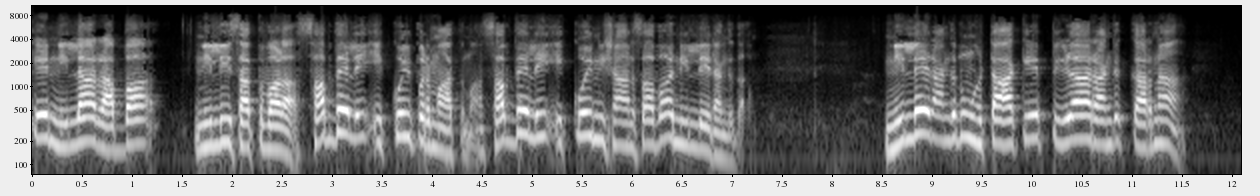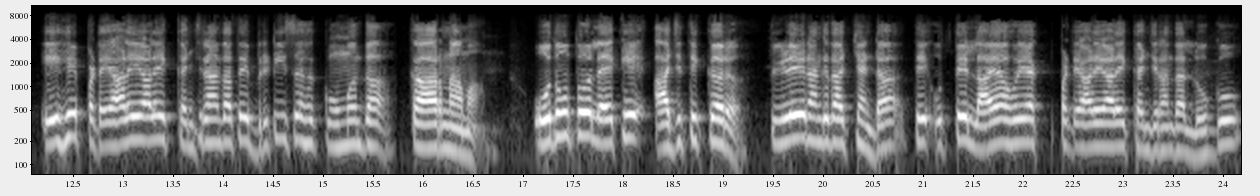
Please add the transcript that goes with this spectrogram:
ਕਿ ਨੀਲਾ ਰਾਬਾ, ਨੀਲੀ ਸੱਤ ਵਾਲਾ, ਸਭ ਦੇ ਲਈ ਇੱਕੋ ਹੀ ਪਰਮਾਤਮਾ, ਸਭ ਦੇ ਲਈ ਇੱਕੋ ਹੀ ਨਿਸ਼ਾਨ ਸਾਹਿਬ ਨੀਲੇ ਰੰਗ ਦਾ। ਨੀਲੇ ਰੰਗ ਨੂੰ ਹਟਾ ਕੇ ਪੀਲਾ ਰੰਗ ਕਰਨਾ ਇਹ ਪਟਿਆਲੇ ਵਾਲੇ ਕੰਜਰਾਂ ਦਾ ਤੇ ਬ੍ਰਿਟਿਸ਼ ਹਕੂਮਤ ਦਾ ਕਾਰਨਾਮਾ। ਉਦੋਂ ਤੋਂ ਲੈ ਕੇ ਅੱਜ ਤੱਕਰ ਪੀਲੇ ਰੰਗ ਦਾ ਝੰਡਾ ਤੇ ਉੱਤੇ ਲਾਇਆ ਹੋਇਆ ਪਟਿਆਲੇ ਵਾਲੇ ਕੰਜਰਾਂ ਦਾ ਲੋਗੋ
